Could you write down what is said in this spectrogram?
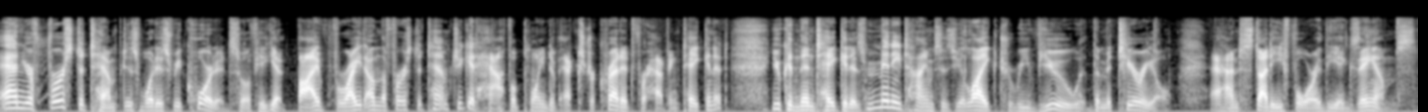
And your first attempt is what is recorded. So if you get five right on the first attempt, you get half a point of extra credit for having taken it. You can then take it as many times as you like to review the material and study for the exams.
